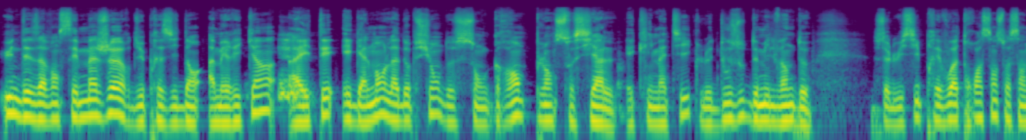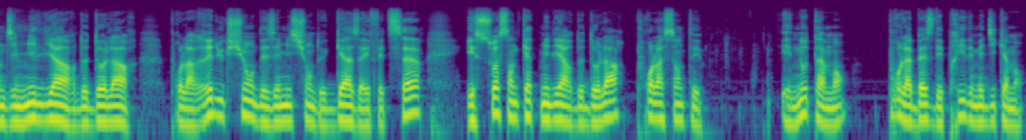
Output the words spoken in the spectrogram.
Une des avancées majeures du président américain a été également l'adoption de son grand plan social et climatique le 12 août 2022. Celui-ci prévoit 370 milliards de dollars pour la réduction des émissions de gaz à effet de serre et 64 milliards de dollars pour la santé et notamment pour la baisse des prix des médicaments.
